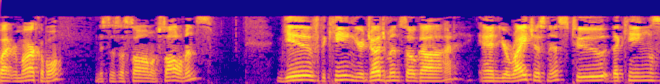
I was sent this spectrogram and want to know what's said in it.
Quite remarkable. This is a psalm of Solomon's. Give the king your judgments, O God, and your righteousness to the king's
